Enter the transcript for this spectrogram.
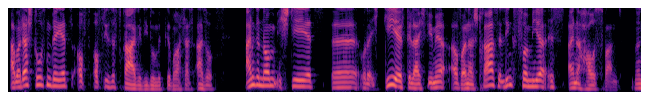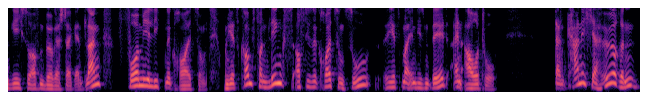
Aber da stoßen wir jetzt auf, auf diese Frage, die du mitgebracht hast. Also, angenommen, ich stehe jetzt äh, oder ich gehe vielleicht vielmehr auf einer Straße, links von mir ist eine Hauswand. Dann gehe ich so auf dem Bürgersteig entlang, vor mir liegt eine Kreuzung. Und jetzt kommt von links auf diese Kreuzung zu, jetzt mal in diesem Bild, ein Auto. Dann kann ich ja hören,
